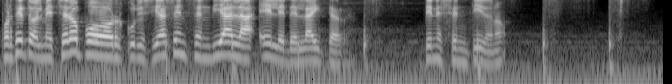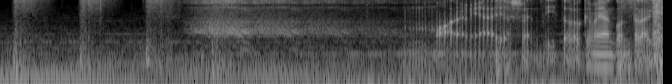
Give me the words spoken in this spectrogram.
Por cierto, el mechero por curiosidad se encendía la L del lighter Tiene sentido, ¿no? Madre mía, Dios bendito Lo que me voy a encontrar aquí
